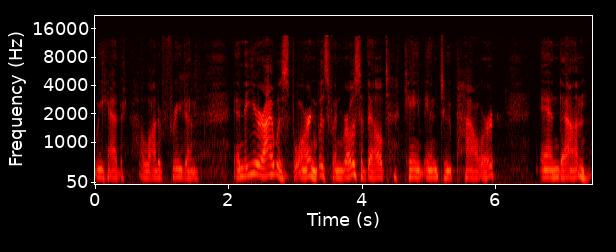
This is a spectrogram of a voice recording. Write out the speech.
we had a lot of freedom. And the year I was born was when Roosevelt came into power, and um,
